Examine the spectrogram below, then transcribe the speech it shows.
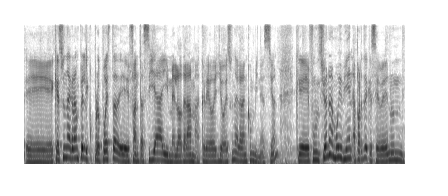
eh, que es una gran propuesta de fantasía y melodrama, creo yo, es una gran combinación que funciona muy bien, aparte de que se ve en un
